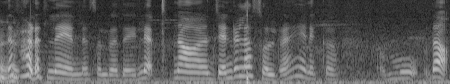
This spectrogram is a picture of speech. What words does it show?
இந்த படத்துல என்ன சொல்றது? இல்ல நான் ஜென்ரலா சொல்றேன். எனக்கு தான்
